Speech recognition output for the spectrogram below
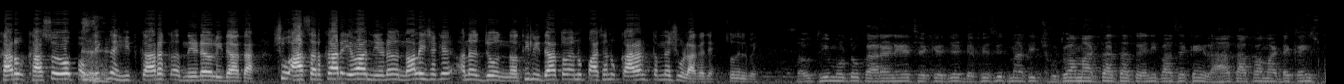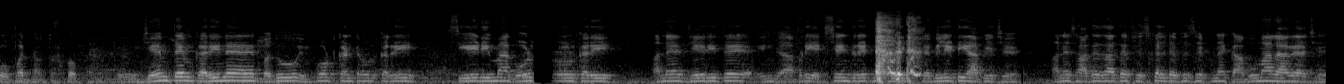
ખારો- ખાસો એવો પબ્લિકને હિતકારક નિર્ણયો લીધા હતા. શું આ સરકાર એવા નિર્ણયો ન લઈ શકે અને જો નથી લીધા તો એનું પાછળનું કારણ તમને શું લાગે છે સુનિલભાઈ? સૌથી મોટું કારણ એ છે કે જે ડેફિસિટમાંથી છૂટવા માંગતા હતા તો એની પાસે કંઈ રાહત આપવા માટે કંઈ સ્કોપ જ નહોતો. જેમ તેમ કરીને બધું ઇમ્પોર્ટ કંટ્રોલ કરી સીએડીમાં ગોલ્ડ કંટ્રોલ કરી અને જે રીતે આપણી એક્સચેન્જ રેટની સ્ટેબિલિટી આપી છે અને સાથે સાથે ફિસ્કલ ડેફિસિટને કાબૂમાં લાવ્યા છે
